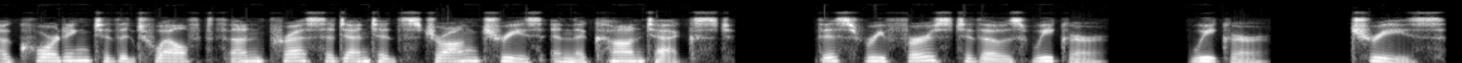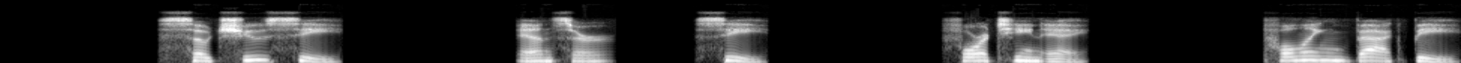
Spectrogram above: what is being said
According to the 12th unprecedented strong trees in the context, this refers to those weaker, weaker, trees. So choose C. Answer C. 14a. Pulling back B.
